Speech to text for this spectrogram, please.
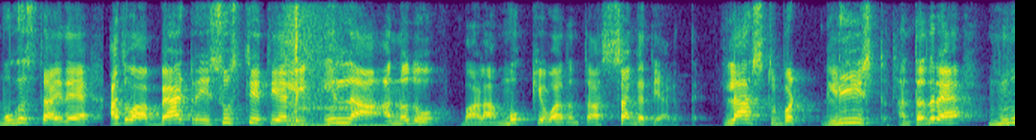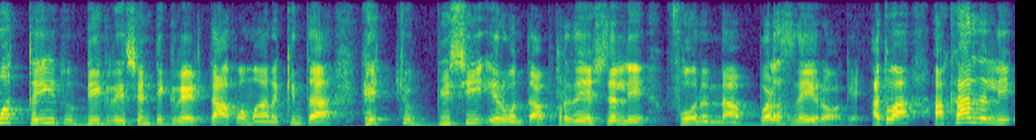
ಮುಗಿಸ್ತಾ ಇದೆ ಅಥವಾ ಬ್ಯಾಟ್ರಿ ಸುಸ್ಥಿತಿಯಲ್ಲಿ ಇಲ್ಲ ಅನ್ನೋದು ಭಾಳ ಮುಖ್ಯವಾದಂಥ ಸಂಗತಿ ಆಗುತ್ತೆ ಲಾಸ್ಟ್ ಬಟ್ ಲೀಸ್ಟ್ ಅಂತಂದರೆ ಮೂವತ್ತೈದು ಡಿಗ್ರಿ ಸೆಂಟಿಗ್ರೇಡ್ ತಾಪಮಾನಕ್ಕಿಂತ ಹೆಚ್ಚು ಬಿಸಿ ಇರುವಂಥ ಪ್ರದೇಶದಲ್ಲಿ ಫೋನನ್ನು ಬಳಸದೇ ಇರೋ ಹಾಗೆ. ಅಥವಾ ಆ ಕಾಲದಲ್ಲಿ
